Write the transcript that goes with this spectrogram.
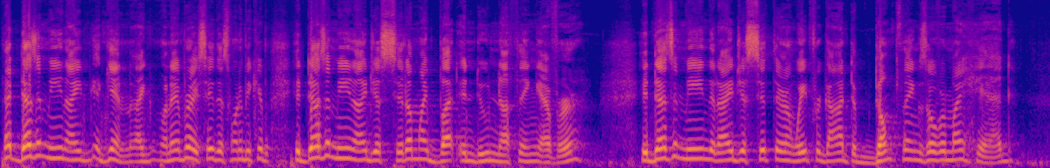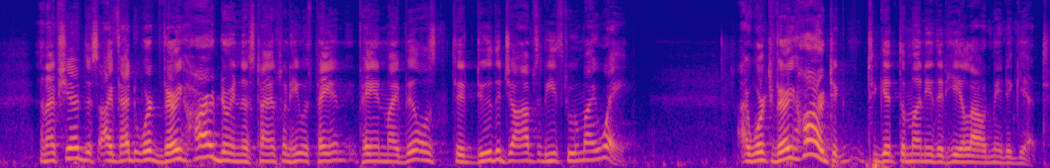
That doesn't mean I, again, I, whenever I say this, I want to be careful. It doesn't mean I just sit on my butt and do nothing ever. It doesn't mean that I just sit there and wait for God to dump things over my head. And I've shared this. I've had to work very hard during those times when He was paying, paying my bills to do the jobs that He threw my way. I worked very hard to, to get the money that He allowed me to get.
